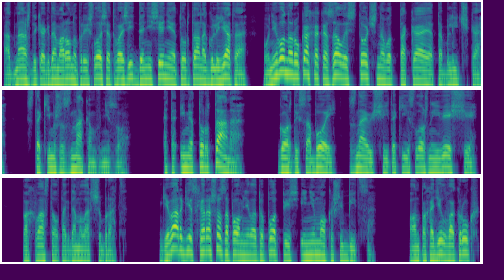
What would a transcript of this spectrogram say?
Однажды, когда Марону пришлось отвозить донесение Туртана Гулията, у него на руках оказалась точно вот такая табличка с таким же знаком внизу. Это имя Туртана. Гордый собой, знающий такие сложные вещи, похвастал тогда младший брат. Геваргис хорошо запомнил эту подпись и не мог ошибиться. Он походил вокруг,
